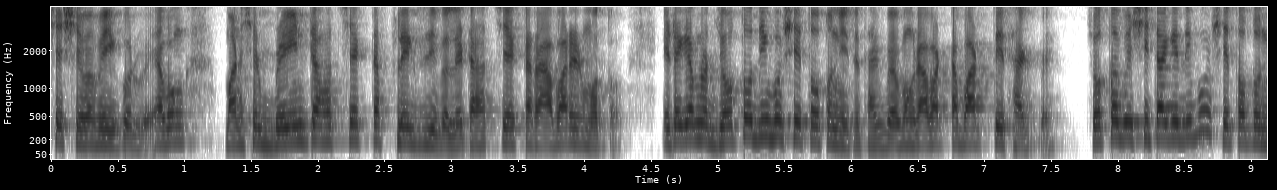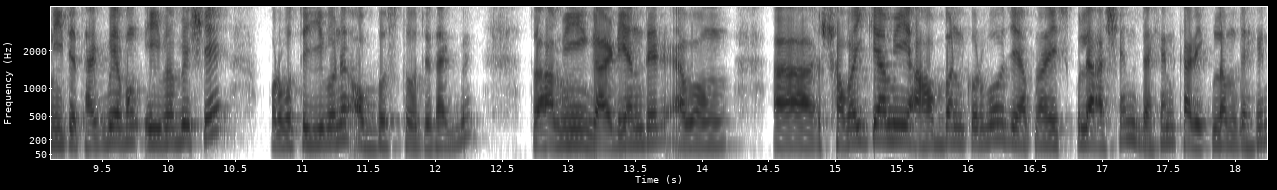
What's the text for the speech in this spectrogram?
সে সেভাবেই করবে এবং মানুষের ব্রেইনটা হচ্ছে একটা ফ্লেক্সিবল এটা হচ্ছে একটা রাবারের মতো। এটাকে আমরা যত দিব সে তত নিতে থাকবে এবং রাবারটা বাড়তে থাকবে। যত বেশি তাকে দিব, সে তত নিতে থাকবে এবং এইভাবে সে পরবর্তী জীবনে অভ্যস্ত হতে থাকবে। তো আমি গার্ডিয়ানদের এবং সবাইকে আমি আহ্বান করব যে আপনারা স্কুলে আসেন, দেখেন কারিকুলাম দেখেন,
